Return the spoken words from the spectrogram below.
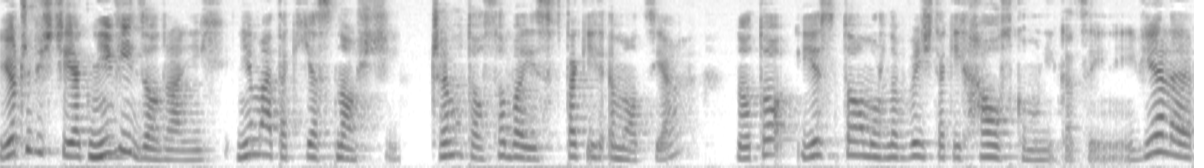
I oczywiście, jak nie widzą dla nich, nie ma takiej jasności, czemu ta osoba jest w takich emocjach, no to jest to, można powiedzieć, taki chaos komunikacyjny. I wiele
